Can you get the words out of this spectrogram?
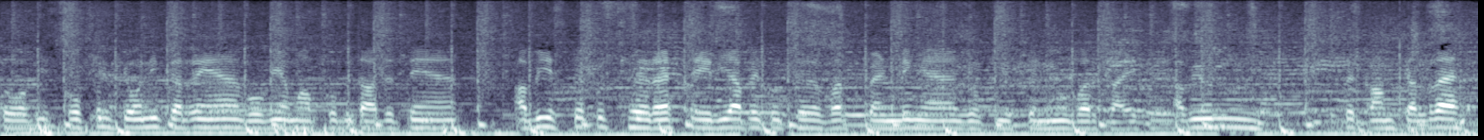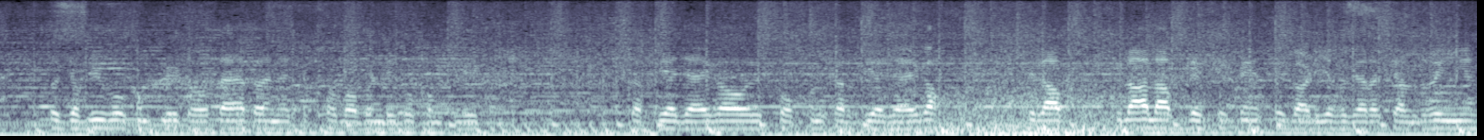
तो अभी इसको ओपन क्यों नहीं कर रहे हैं, वो भी हम आपको बता देते हैं। अभी इस पर कुछ रेस्ट एरिया पे कुछ वर्क पेंडिंग है, जो कि इस पर न्यू वर्क आए थे। अभी उन पे काम चल रहा है तो जब भी वो कंप्लीट होता है तो एन एच एक सौ बावन डी को कंप्लीट कर दिया जाएगा और इसको ओपन कर दिया जाएगा। फ़िलहाल फ़िलहाल आप देख सकते हैं इस पर गाड़ियाँ वगैरह चल रही हैं।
